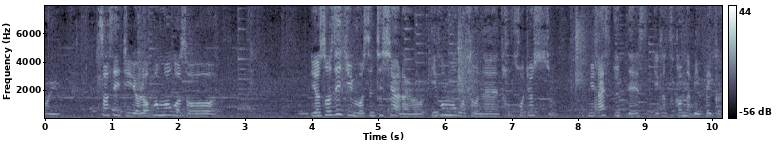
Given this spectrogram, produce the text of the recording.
You. 소시지 여러 번 먹어서 이 소시지 무슨 뜻이 알아요? 이거 먹어서는 더 커졌어. You guys eat this, it's gonna be bigger.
